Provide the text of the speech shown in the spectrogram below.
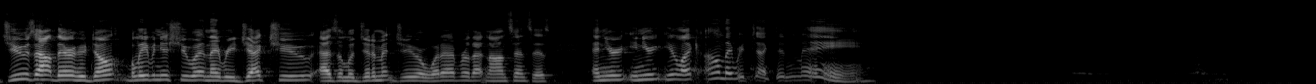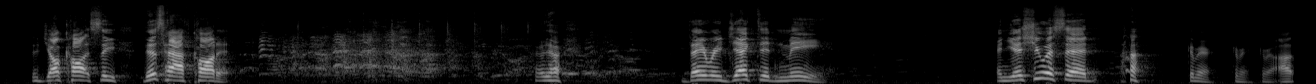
Jews out there who don't believe in Yeshua and they reject you as a legitimate Jew or whatever that nonsense is, and you're, and you're, you're like, oh, they rejected me. Did y'all caught? See, this half caught it. yeah. They rejected me. And Yeshua said, Come here, come here, come here. I,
